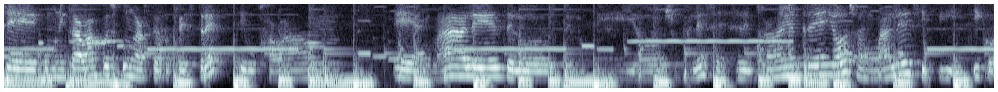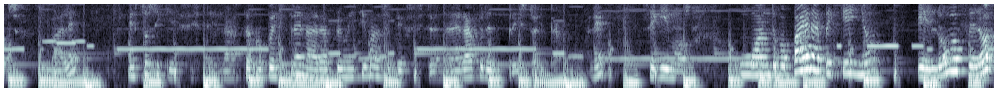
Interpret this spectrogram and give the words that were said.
se comunicaban pues con arte rupestre, dibujaban eh, animales, de lo, de lo que ellos, ¿vale? Se, se dibujaban entre ellos animales y, y- y cosas, ¿vale? Esto sí que existe, el arte rupestre en la era primitiva sí que existe, en la era pre- prehistórica, ¿vale? Seguimos. Cuando papá era pequeño, el lobo feroz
